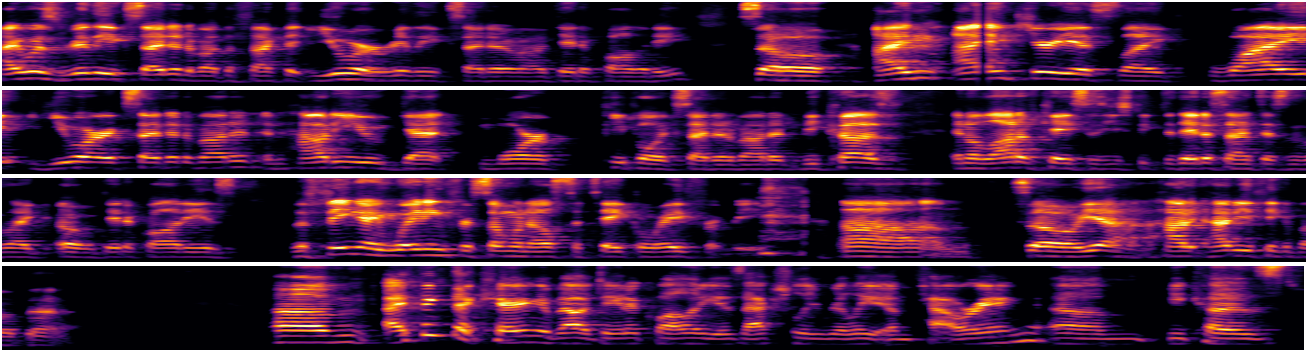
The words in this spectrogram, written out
I was really excited about the fact that you were really excited about data quality. So I'm I'm curious, like why you are excited about it, and how do you get more people excited about it? Because in a lot of cases, you speak to data scientists and like, oh, data quality is the thing I'm waiting for someone else to take away from me. Um, so yeah, how how do you think about that? Um, I think that caring about data quality is actually really empowering um, because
